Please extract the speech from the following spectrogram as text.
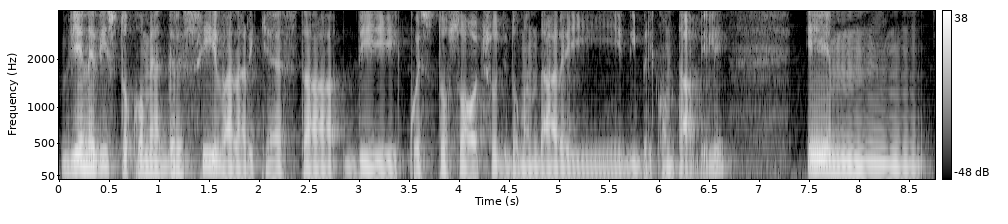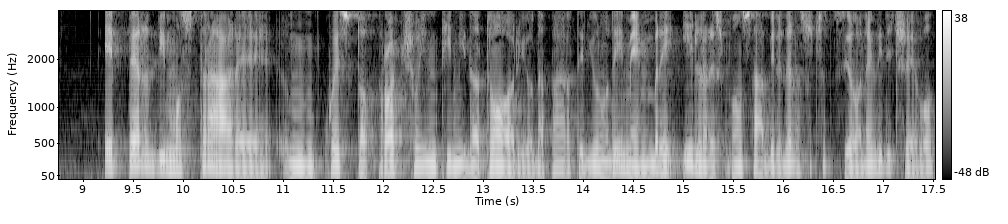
viene visto come aggressiva la richiesta di questo socio di domandare i libri contabili e, ehm, e per dimostrare um, questo approccio intimidatorio da parte di uno dei membri, il responsabile dell'associazione, vi dicevo,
